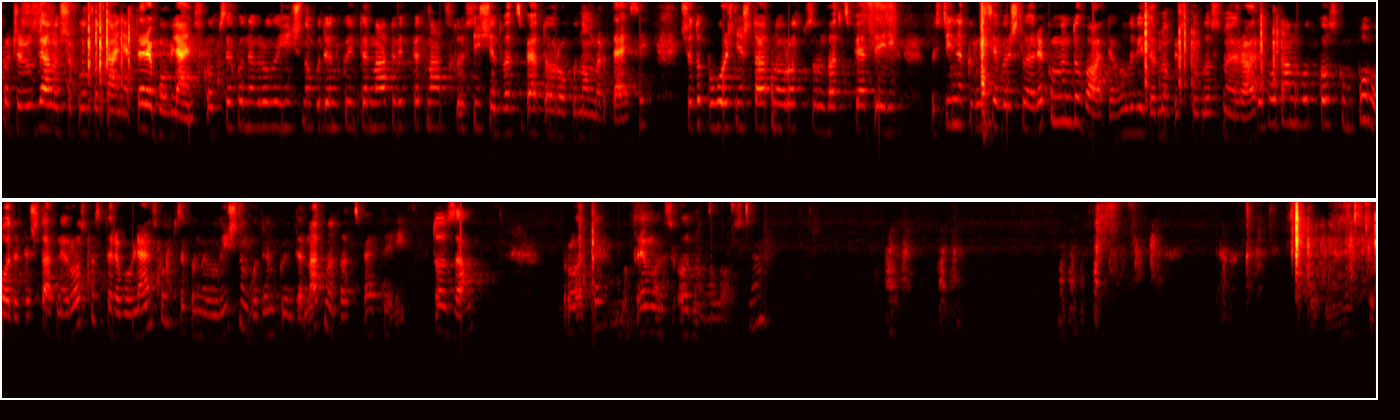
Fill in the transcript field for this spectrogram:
Отже, розглянувши клопотання Теребовлянського психоневрологічного будинку інтернату від 15 січня 25 року номер 10 щодо погодження штатного розпису на 25 рік, постійна комісія вирішила рекомендувати голові Тернопільської обласної ради Богдану Водковському погодити штатний розпис Теребовлянському психоневрологічному будинку інтернату на 25 рік. Хто за? Проти? Утримались одноголосно. Теребовлянський.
